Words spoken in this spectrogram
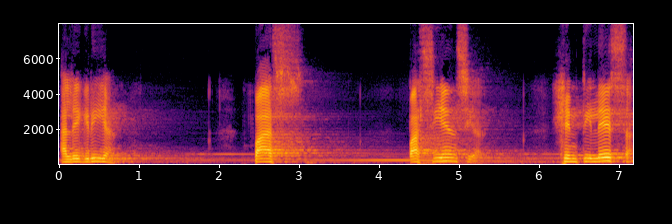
alegría, paz, paciencia, gentileza,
